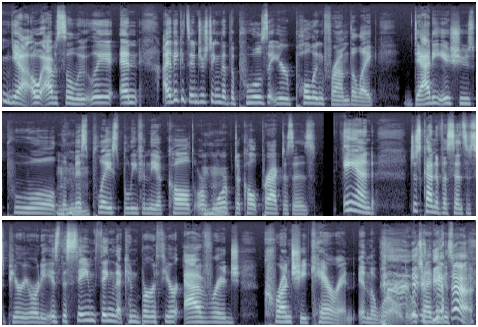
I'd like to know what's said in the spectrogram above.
Yeah, oh, absolutely. And I think it's interesting that the pools that you're pulling from, the like daddy issues pool, the mm-hmm. misplaced belief in the occult or mm-hmm. warped occult practices, and just kind of a sense of superiority is the same thing that can birth your average crunchy Karen in the world, which I think Yeah. is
